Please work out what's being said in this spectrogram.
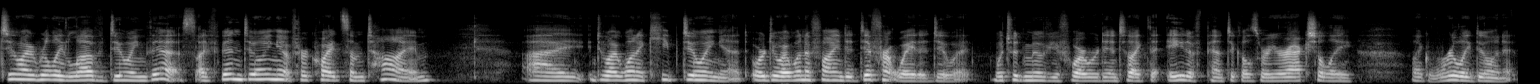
do I really love doing this? I've been doing it for quite some time I, do I want to keep doing it or do I want to find a different way to do it, which would move you forward into like the Eight of Pentacles where you're actually like really doing it.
